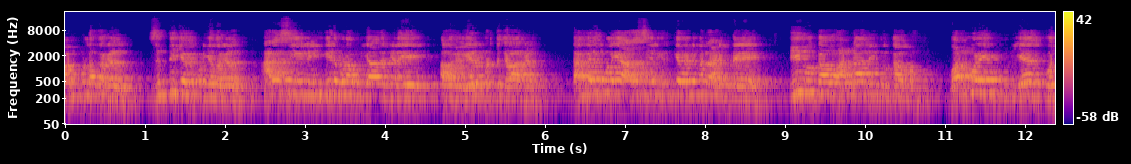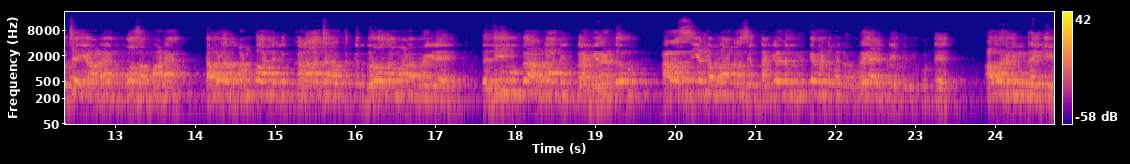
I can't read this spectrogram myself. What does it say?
பண்புள்ளவர்கள் சிந்திக்கக்கூடியவர்கள் அரசியலில் ஈடுபட முடியாத நிலையை அவர்கள் ஏற்படுத்துகிறார்கள். தங்களுக்குள்ளே அரசியல் இருக்க வேண்டும் என்ற அடிப்படையிலே திமுகவும் அண்ணா திமுகவும் வன்முறைக்குரிய கொச்சையான மோசமான தமிழர் பண்பாட்டுக்கும் கலாச்சாரத்துக்கும் விரோதமான முறையிலே இந்த திமுக அண்ணா திமுக இரண்டும் அரசியல் தமிழ்நாட்டு அரசியல் தங்களிடம் இருக்க வேண்டும் என்ற உரை அடிப்படையை வைத்துக் கொண்டு அவர்கள் இன்றைக்கு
